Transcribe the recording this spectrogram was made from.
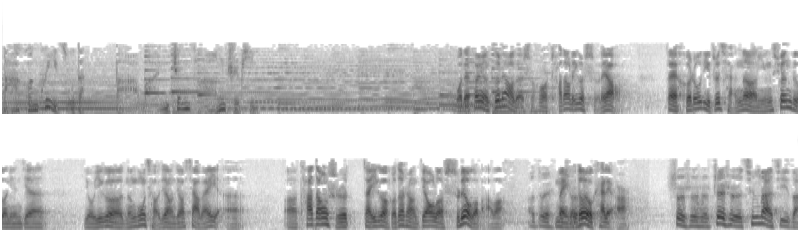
达。官贵族的把玩珍藏之品。我在翻阅资料的时候查到了一个史料，在河州地之前呢，明宣德年间有一个能工巧匠叫夏白眼，啊，他当时在一个核桃上雕了十六个娃娃，啊对，每个都有开脸儿。是是是，这是清代记载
